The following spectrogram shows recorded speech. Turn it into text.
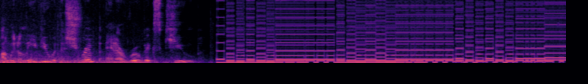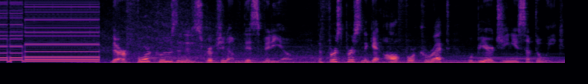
I'm to leave you with a shrimp and a Rubik's Cube. Are four clues in the description of this video. The first person to get all four correct will be our Genius of the Week.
